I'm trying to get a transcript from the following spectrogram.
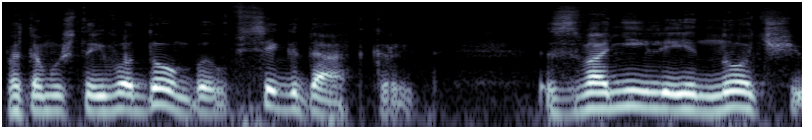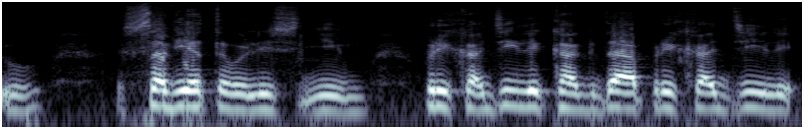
Потому что его дом был всегда открыт. Звонили и ночью, советовали с ним, приходили, когда приходили.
